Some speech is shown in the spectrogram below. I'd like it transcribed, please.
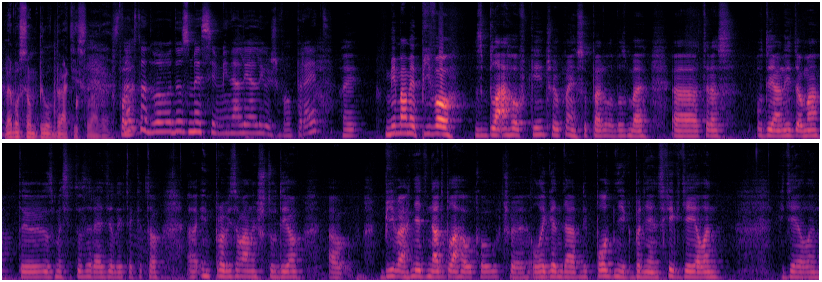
Lebo som pil v Bratislave. Z tohto dôvodu sme si my naliali už vopred. Hej. My máme pivo z Bláhovky, čo je úplne super, lebo sme uh, teraz u Diany doma. Tu sme si tu zriadili takéto uh, improvizované štúdio. Uh, býva hneď nad Blahovkou, čo je legendárny podnik brnenský, kde je len, kde je len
